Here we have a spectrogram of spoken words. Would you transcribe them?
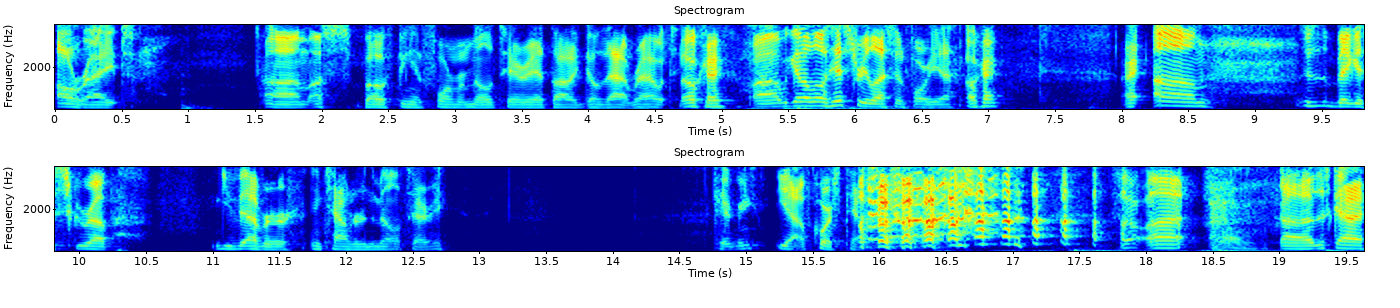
All right. Um, us both being former military, I thought I'd go that route. Okay. Uh, we got a little history lesson for you. Okay. All right. Um, this is the biggest screw up you've ever encountered in the military. Timmy. Yeah, of course, Timmy. so, uh, uh, this guy,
